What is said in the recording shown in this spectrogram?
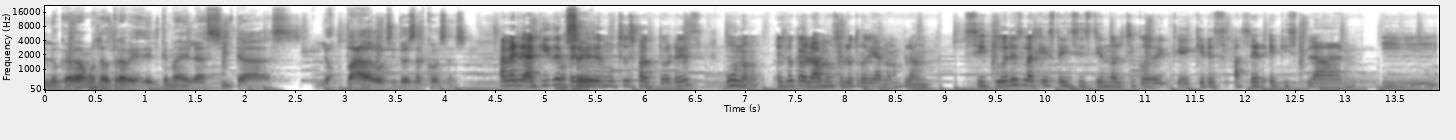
lo que hablábamos la otra vez, del tema de las citas, los pagos y todas esas cosas. A ver, aquí depende sé. de muchos factores. Uno, es lo que hablábamos el otro día, ¿no? En plan, si tú eres la que está insistiendo al chico de que quieres hacer X plan y,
